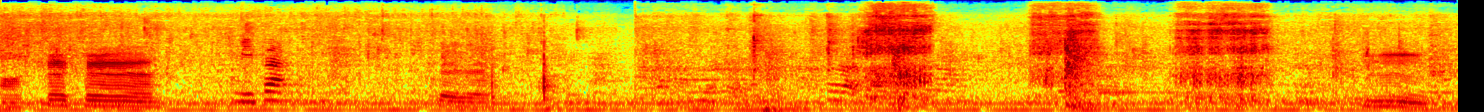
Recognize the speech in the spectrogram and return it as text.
아, 쎄쎄. 미다. 쎄쎄. 음.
